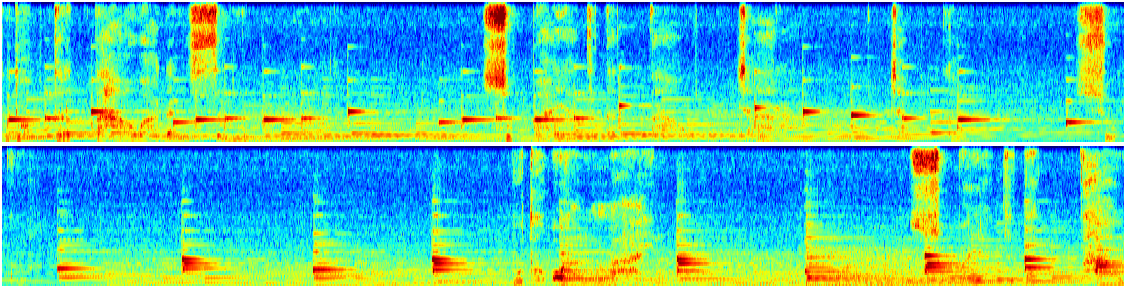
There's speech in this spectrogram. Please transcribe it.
Butuh tertawa dan senyum supaya kita tahu cara ucapkan syukur. Butuh orang lain supaya kita tahu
